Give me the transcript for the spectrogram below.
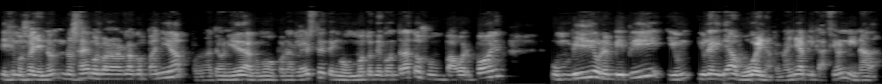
dijimos, oye, no, no, sabemos valorar la compañía, porque no tengo ni idea cómo ponerle este, tengo un montón de contratos, un PowerPoint, un vídeo, un MVP y, un, y, una idea buena, pero no hay ni aplicación ni nada.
